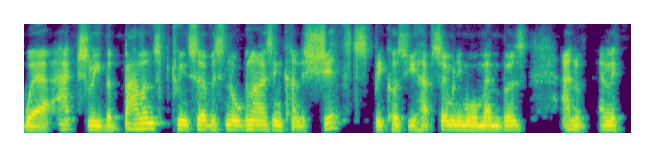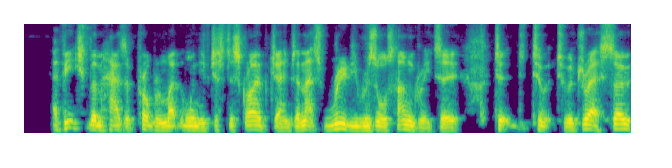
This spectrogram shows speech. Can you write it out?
where actually the balance between service and organizing kind of shifts because you have so many more members and and if, if each of them has a problem like the one you've just described james and that's really resource hungry to to to, to address so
